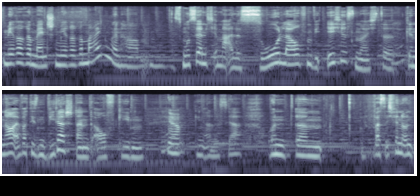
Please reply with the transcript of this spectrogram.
mehrere Menschen mehrere Meinungen haben? Es muss ja nicht immer alles so laufen, wie ich es möchte. Ja. Genau, einfach diesen Widerstand aufgeben. Ja. Ging alles, ja. Und ähm, was ich finde, und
